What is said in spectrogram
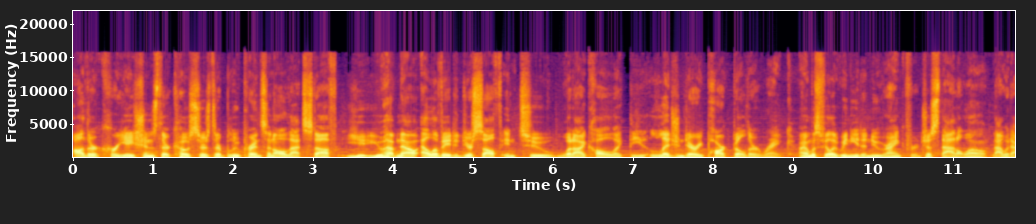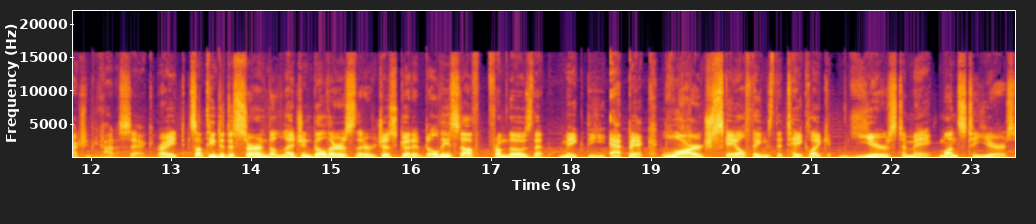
other creations, their coasters, their blueprints, and all that stuff, you you have now elevated yourself into what I call like the legendary park builder rank. I almost feel like we need a new rank for just that alone. That would actually be kind of sick, right? Something to discern the legend builders that are just good at building stuff from those that make the epic, large scale things that take like years to make, months to years.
